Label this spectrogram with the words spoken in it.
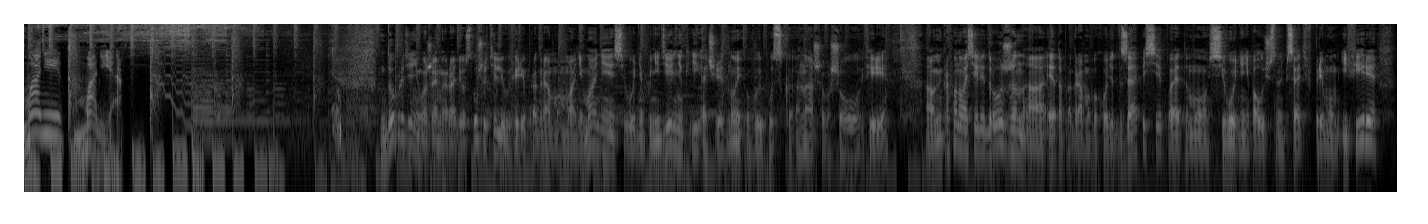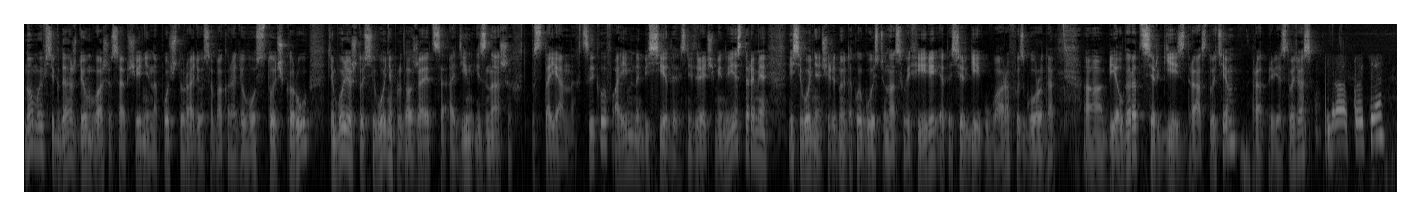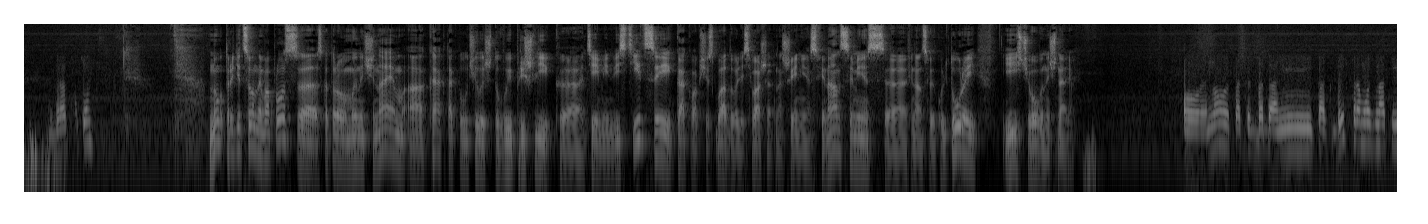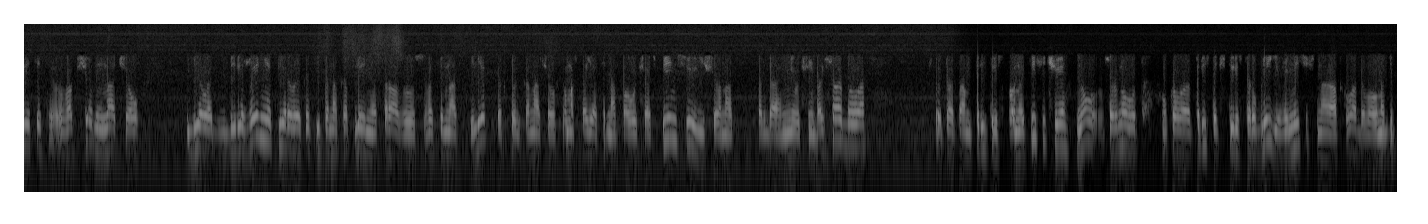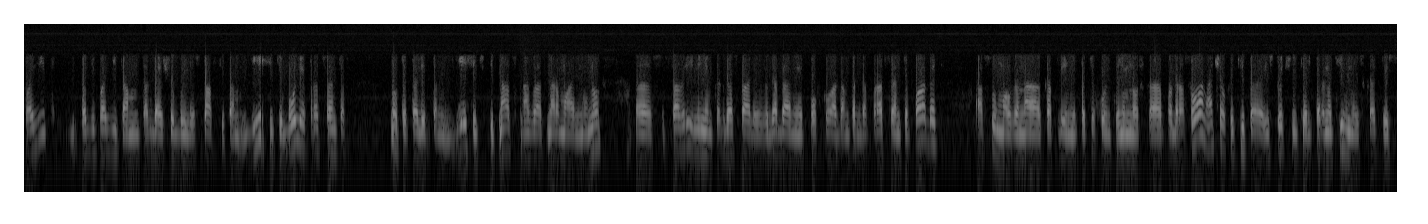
«Мани-мания». Добрый день, уважаемые радиослушатели. В эфире программа «Мани Мания». Сегодня понедельник и очередной выпуск нашего шоу в эфире. А у микрофона Василий Дрожжин. А эта программа выходит в записи, поэтому сегодня не получится написать в прямом эфире, но мы всегда ждем ваши сообщения на почту радиособакарадиовоз.ру. Тем более, что сегодня продолжается один из наших постоянных циклов, а именно беседы с незрячими инвесторами. И сегодня очередной такой гость у нас в эфире. Это Сергей Увар Уваров из города а, Белгород. Сергей, здравствуйте. Рад приветствовать вас. Здравствуйте. Здравствуйте. Ну, традиционный вопрос, а, с которого мы начинаем. А, как так получилось, что вы пришли к теме инвестиций? Как вообще складывались ваши отношения с финансами, с финансовой культурой? И с чего вы начинали? Ой, ну, так как бы, да, не так быстро можно ответить. Вообще начал делать сбережения, первые какие-то накопления сразу с 18 лет, как только начал самостоятельно получать пенсию, еще она тогда не очень большая была, что-то там 3-3,5 тысячи, но все равно вот около 300-400 рублей ежемесячно откладывал на депозит. По депозитам тогда еще были ставки там 10 и более процентов. Ну, это лет там 10-15 назад нормально. Но со временем, когда стали с годами по вкладам тогда проценты падать, а сумма уже накоплений потихоньку немножко подросла, начал какие-то источники альтернативные искать, то есть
